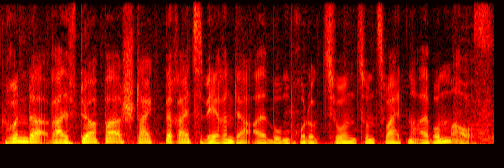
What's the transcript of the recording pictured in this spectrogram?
Gründer Ralf Dörper steigt bereits während der Albumproduktion zum zweiten Album aus.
